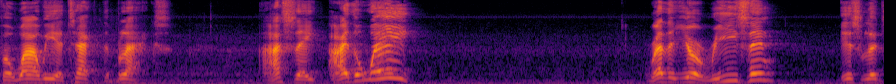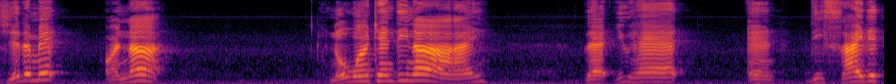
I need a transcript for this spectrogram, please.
for why we attacked the blacks. I say either way, whether your reason is legitimate or not. No one can deny that you had an decided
